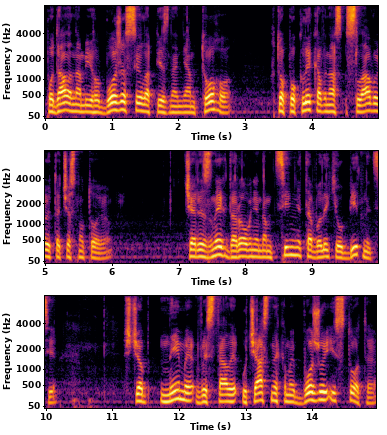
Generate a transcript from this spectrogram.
подала нам його Божа сила пізнанням того, хто покликав нас славою та чеснотою. Через них даровані нам цінні та великі обітниці, щоб ними ви стали учасниками Божої істоти,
